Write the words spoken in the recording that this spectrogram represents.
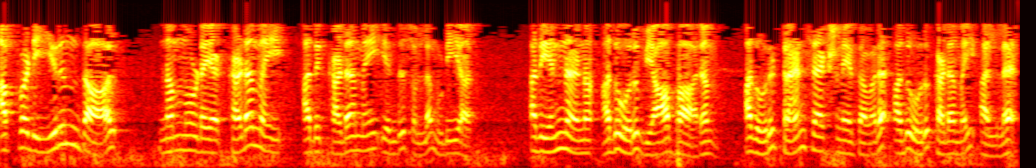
அப்படி இருந்தால் நம்முடைய கடமை அது கடமை என்று சொல்ல முடியாது. அது என்னன்னா அது ஒரு வியாபாரம். அது ஒரு டிரான்சாக்சனே தவிர அது ஒரு கடமை அல்ல.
